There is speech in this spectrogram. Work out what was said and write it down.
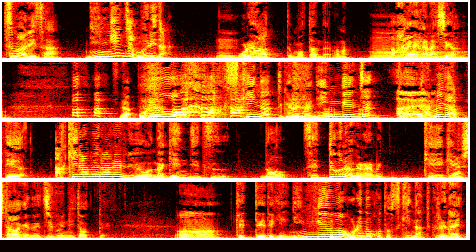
つまりさ人間じゃ無理だ、うん。俺はって思ったんだろうな、うん。まあ早い話が。俺を好きになってくれるのは人間じゃ はい。ダメだっていう諦められるような現実の説得力のある経験をしたわけだよ自分にとって。うん。決定的に。人間は俺のこと好きになってくれない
